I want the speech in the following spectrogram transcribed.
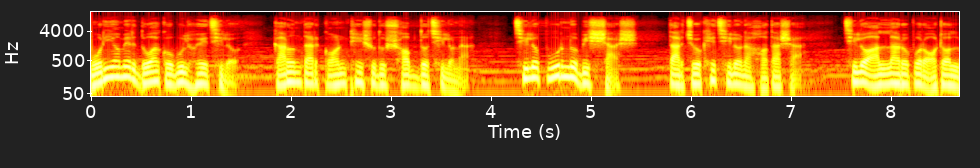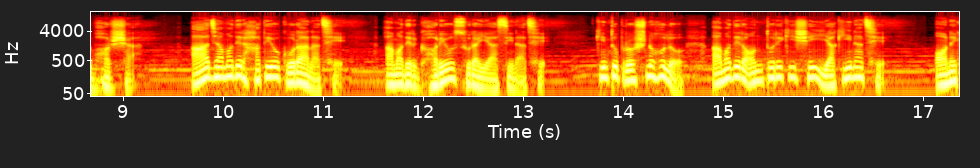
মরিয়মের দোয়া কবুল হয়েছিল, কারণ তার কণ্ঠে শুধু শব্দ ছিল না, ছিল পূর্ণ বিশ্বাস, তার চোখে ছিল না হতাশা, ছিল আল্লাহর ওপর অটল ভরসা। আজ আমাদের হাতেও কোরআন আছে, আমাদের ঘরেও সুরাই ইয়াসিন আছে, কিন্তু প্রশ্ন হল, আমাদের অন্তরে কি সেই ইয়াকিন আছে? অনেক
